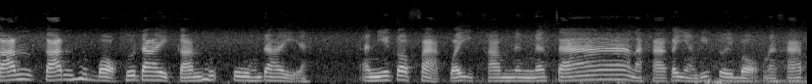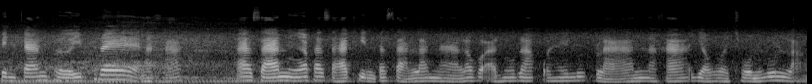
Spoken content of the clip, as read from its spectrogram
กันกันให้บอกเพื่อได้กันให้ปูได้อะอันนี้ก็ฝากไว้อีกคำหนึ่งนะจ๊ะนะคะ ก็อย่างที่เคยบอกนะคะ เป็นการเผยแพร่นะคะ ภาษาเหนือภาษาถิ่นภาษาล้านนาแล้วก็อนุรักษ์ไว้ให้ลูกหลานนะคะ เยาวชนรุ่นหลัง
